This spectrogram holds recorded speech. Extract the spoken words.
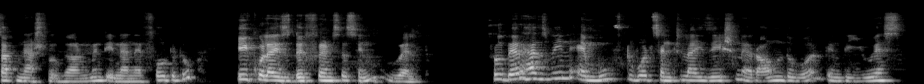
subnational government in an effort to equalize differences in wealth. So there has been a move towards centralization around the world. In the US,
